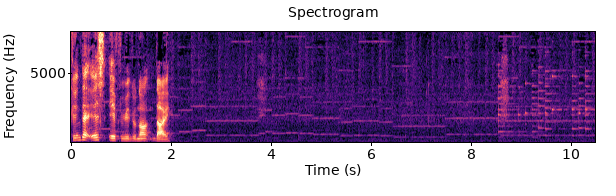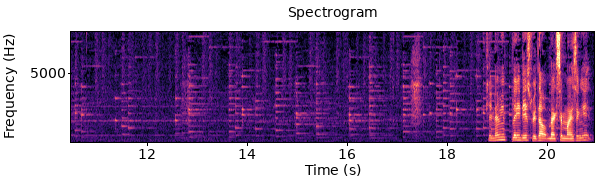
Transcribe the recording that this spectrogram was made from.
Okay, that is if we do not die. Okay, let me play this without maximizing it.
